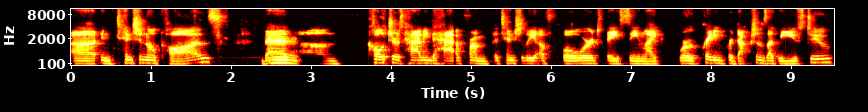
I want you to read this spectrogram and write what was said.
uh, intentional pause that Mm. um, culture's having to have from potentially a forward facing, like we're creating productions like we used to.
